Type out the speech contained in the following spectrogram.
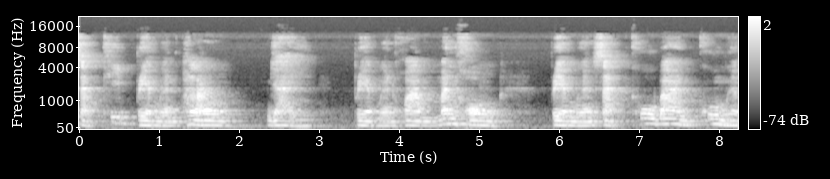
สัตว์ที่เปรียบเหมือนพลังใหญ่ เปรียบเหมือนความมั่นคง เปรียบเหมือนสัตว์คู่บ้านคู่เมือง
